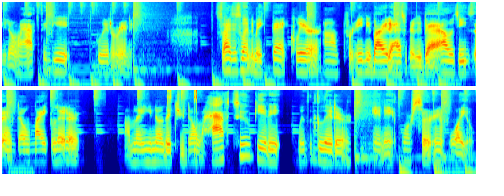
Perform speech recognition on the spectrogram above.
you don't have to get glitter in it. So I just wanted to make that clear um, for anybody that has really bad allergies and don't like glitter. I'm letting you know that you don't have to get it with glitter in it or certain oils.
